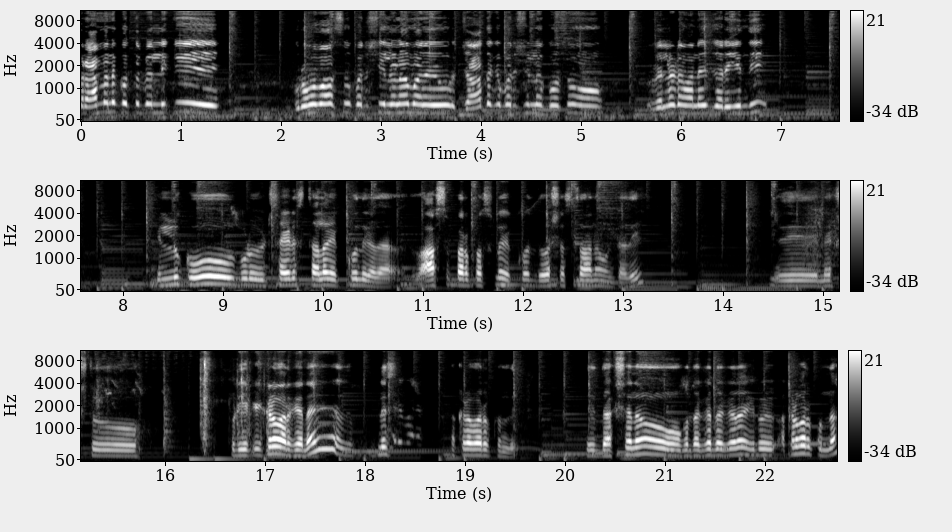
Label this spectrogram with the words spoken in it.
బ్రాహ్మణ కొత్తపల్లికి గృహవాసు పరిశీలన మరియు జాతక పరిశీలన కోసం వెళ్ళడం అనేది జరిగింది. ఇల్లుకు ఇప్పుడు ఇటు సైడ్ స్థలం ఎక్కువ ఉంది కదా. వాస్తు పర్పస్లో ఎక్కువ దోషస్థానం ఉంటుంది. ఇది నెక్స్ట్ ఇప్పుడు ఇక్కడ వరకేనా? ప్లస్ అక్కడ వరకు ఉంది. ఇది దక్షిణం ఒక దగ్గర దగ్గర ఇరవై అక్కడ వరకు ఉందా?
